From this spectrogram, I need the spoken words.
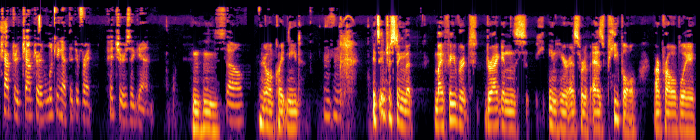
chapter to chapter and looking at the different pictures again. hmm So, They're all quite neat. hmm It's interesting that my favorite dragons in here as sort of as people are probably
